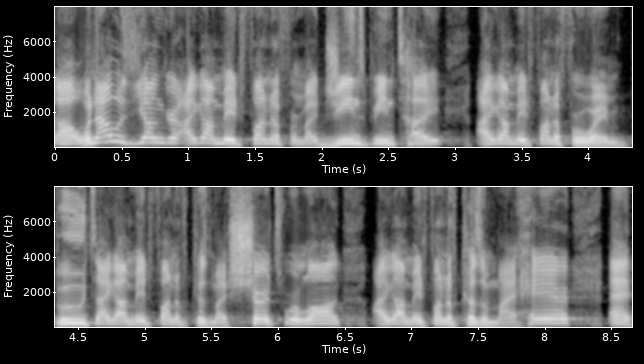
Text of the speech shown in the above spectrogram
Uh, when I was younger, I got made fun of for my jeans being tight. I got made fun of for wearing boots. I got made fun of because my shirts were long. I got made fun of because of my hair. And,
